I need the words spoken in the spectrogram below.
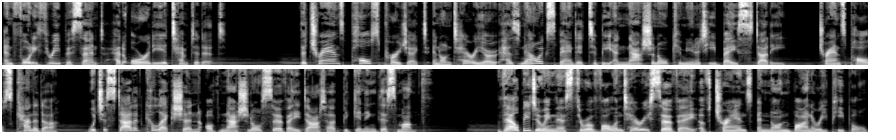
and 43% had already attempted it. The Trans Pulse project in Ontario has now expanded to be a national community based study, TransPulse Canada, which has started collection of national survey data beginning this month. They'll be doing this through a voluntary survey of trans and non binary people,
